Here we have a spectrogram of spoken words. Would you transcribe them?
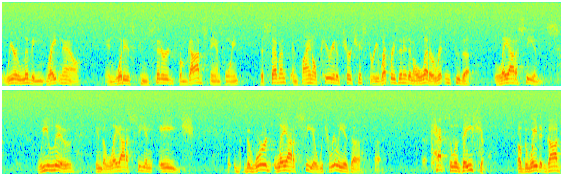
we're living right now in what is considered, from God's standpoint, the seventh and final period of church history, represented in a letter written to the Laodiceans. We live in the Laodicean age. The word Laodicea, which really is a, a, a capsulization of the way that God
